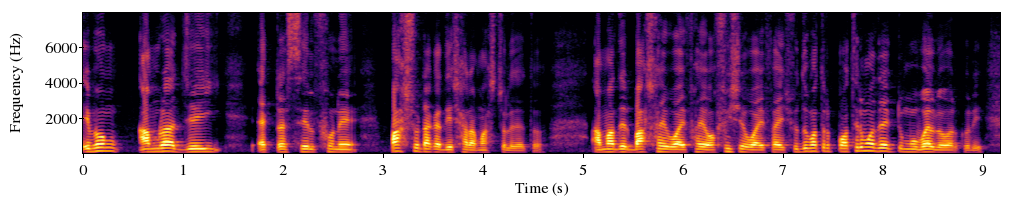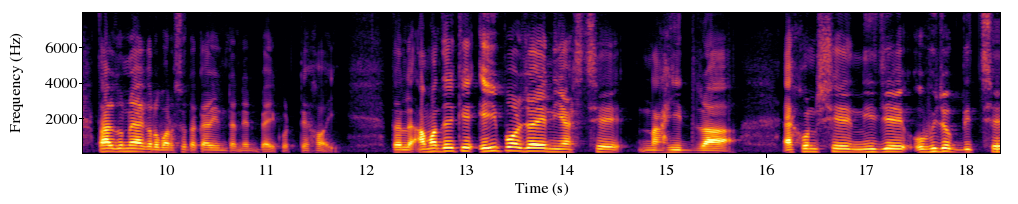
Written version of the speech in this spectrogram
এবং আমরা যেই একটা সেলফোনে পাঁচশো টাকা দিয়ে সারা মাস চলে যেত। আমাদের বাসায় ওয়াইফাই অফিসে ওয়াইফাই শুধুমাত্র পথের মধ্যে একটু মোবাইল ব্যবহার করি, তার জন্য এগারো বারোশো টাকার ইন্টারনেট ব্যয় করতে হয়। তাহলে আমাদেরকে এই পর্যায়ে নিয়ে আসছে নাহিদরা। এখন সে নিজে অভিযোগ দিচ্ছে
